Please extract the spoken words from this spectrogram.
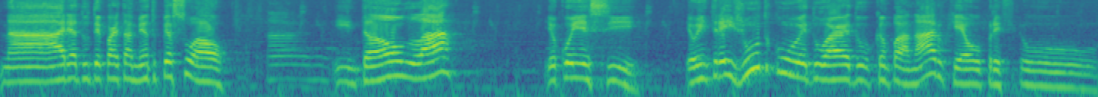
na área do departamento pessoal. Então lá eu conheci, eu entrei junto com o Eduardo Campanaro, que é o, o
